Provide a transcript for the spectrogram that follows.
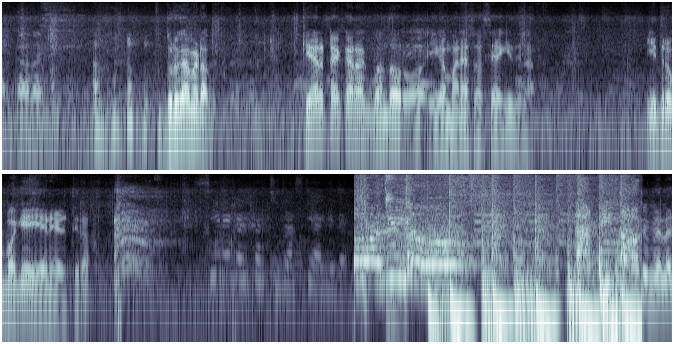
ಬಂತು. ದುರ್ಗಾ ಮೇಡಮ್ ಕೇರ್ ಟೇಕರ್ ಆಗಿ ಬಂದವರು ಈಗ ಮನೆ ಸೊಸೆಯಾಗಿದ್ದೀರಾ? ಇದ್ರ ಬಗ್ಗೆ ಏನು ಹೇಳ್ತೀರಾ? ಸೀರೆಗಳ ಖರ್ಚು ಜಾಸ್ತಿ ಆಗಿದೆ. ಮೇಲೆ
